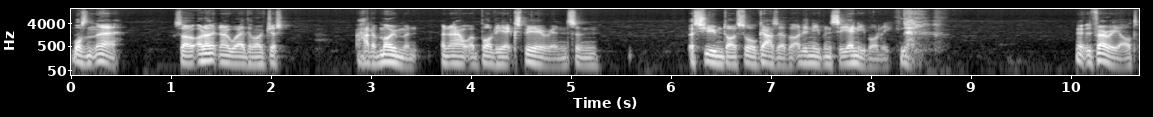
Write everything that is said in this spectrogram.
Wasn't there. So I don't know whether I've just had a moment, an out of body experience, and assumed I saw Gazza, but I didn't even see anybody. it was very odd.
